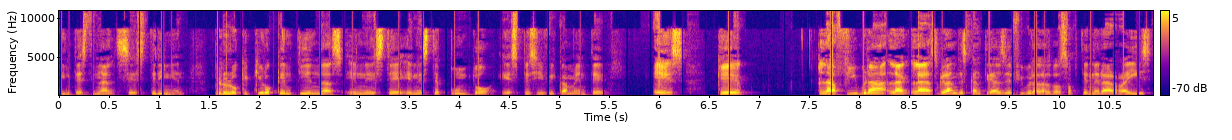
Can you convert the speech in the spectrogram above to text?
intestinal se estringen. Pero lo que quiero que entiendas en este, en este punto específicamente es que la fibra, las grandes cantidades de fibra las vas a obtener a raíz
